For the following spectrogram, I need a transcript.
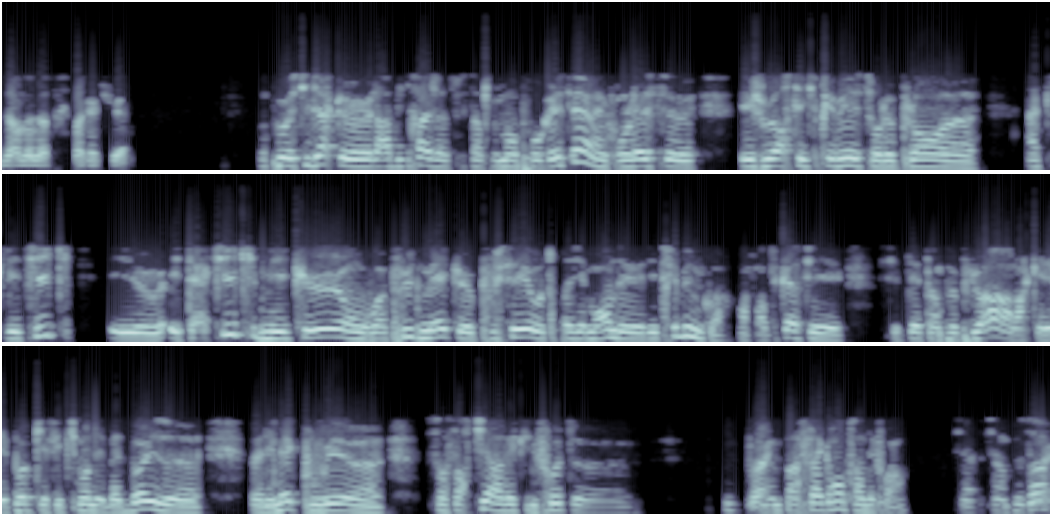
dans notre époque actuelle. On peut aussi dire que l'arbitrage a tout simplement progressé, hein, qu'on laisse euh, les joueurs s'exprimer sur le plan euh, athlétique et, euh, et, tactique, mais que on voit plus de mecs pousser au troisième rang des, des tribunes, quoi. Enfin, en tout cas, c'est c'est peut-être un peu plus rare, alors qu'à l'époque, effectivement, des bad boys, euh, les mecs pouvaient euh, s'en sortir avec une faute même pas flagrante, hein, des fois. Hein. C'est un peu ça.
